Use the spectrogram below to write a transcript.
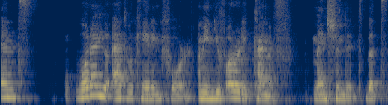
And what are you advocating for? I mean, you've already kind of mentioned it, but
